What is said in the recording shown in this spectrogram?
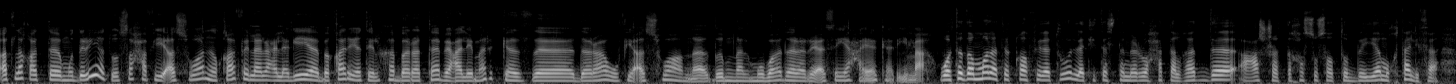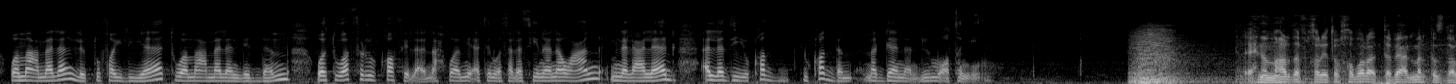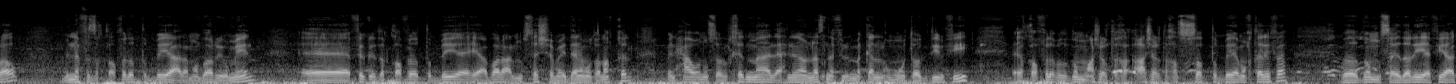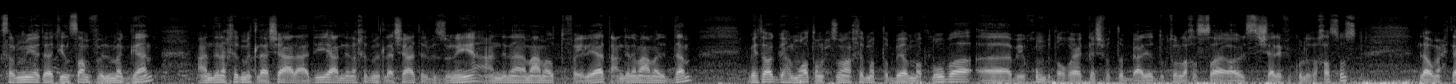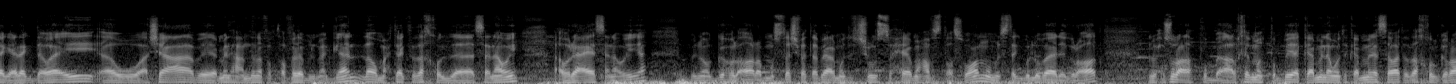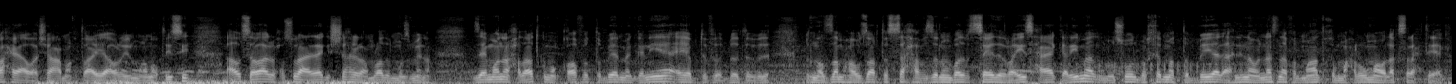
أطلقت مديرية الصحة في أسوان القافلة العلاجية بقرية الخبر التابعة لمركز دراو في أسوان ضمن المبادرة الرئاسية. حياة كريمة. وتضمنت القافلة التي تستمر حتى الغد عشرة تخصصات طبية مختلفة ومعملا للطفيليات ومعملا للدم وتوفر القافلة نحو 130 نوعا من العلاج الذي يقدم مجانا للمواطنين. إحنا النهارده في قرية الخبراء التابعة لمركز دراو بننفذ القافلة الطبية على مدار يومين. فكرة القافلة الطبية هي عبارة عن مستشفى ميداني متنقل. بنحاول نوصل الخدمة لأهلنا وناسنا في المكان اللي هم متواجدين فيه. القافلة بتضم 10 10 تخصصات طبية مختلفة بتضم صيدلية فيها أكثر من 130 صنف بالمجان عندنا خدمة الأشعة العادية عندنا خدمة الأشعة التلفزيونية عندنا معمل الطفيليات عندنا معمل الدم. بيتوجه المواطن للحصول على الخدمة الطبية المطلوبة بيقوم بتوقيع الكشف الطبي عليه الدكتور الأخصائي أو الاستشاري في كل تخصص. لو محتاج علاج دوائي أو أشعة بيعملها عندنا في القافلة بالمجان لو محتاج تدخل سنوي أو رعاية سنويه بنوجهه لأقرب مستشفى تابع لمديريه الشؤون الصحية محافظة أسوان وبنستقبل له بقى الاجراءات للحصول على. على الخدمة الطبية كاملة متكمله سواء تدخل جراحي أو أشعة مقطعية أو رنين مغناطيسي أو سواء للحصول على العلاج الشهري للأمراض المزمنة زي ما قلنا لحضراتكم القوافل الطبية المجانية هي بتف... بت... بتنظمها وزارة الصحة في ظل مبادرة السيد الرئيس حياة كريمة للوصول بالخدمة الطبية لأهلنا وناسنا في المناطق المحرومة والأكثر احتياجا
